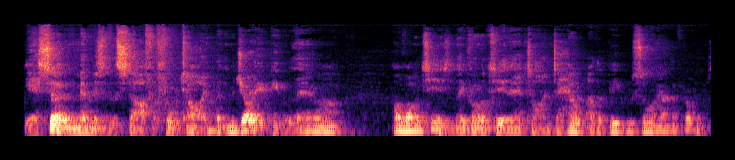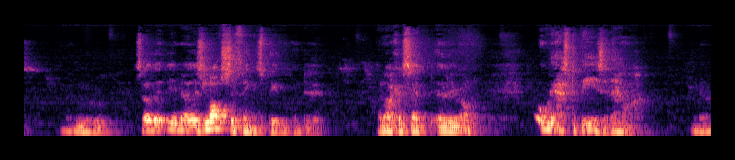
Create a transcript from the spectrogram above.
Yeah, certain members of the staff are full time, but the majority of people there are are volunteers, and they volunteer their time to help other people sort out their problems. So that you know, there's lots of things people can do, and like I said earlier on, all it has to be is an hour. You know.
